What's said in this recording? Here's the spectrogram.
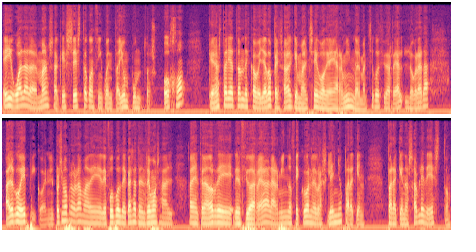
e igual al Almansa que es sexto con 51 puntos. Ojo que no estaría tan descabellado pensar que el manchego de Armindo, el manchego de Ciudad Real, lograra algo épico. En el próximo programa de, de fútbol de casa tendremos al, al entrenador de, de, Ciudad Real, al Armindo Cecón, el brasileño, para que, para que nos hable de esto.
